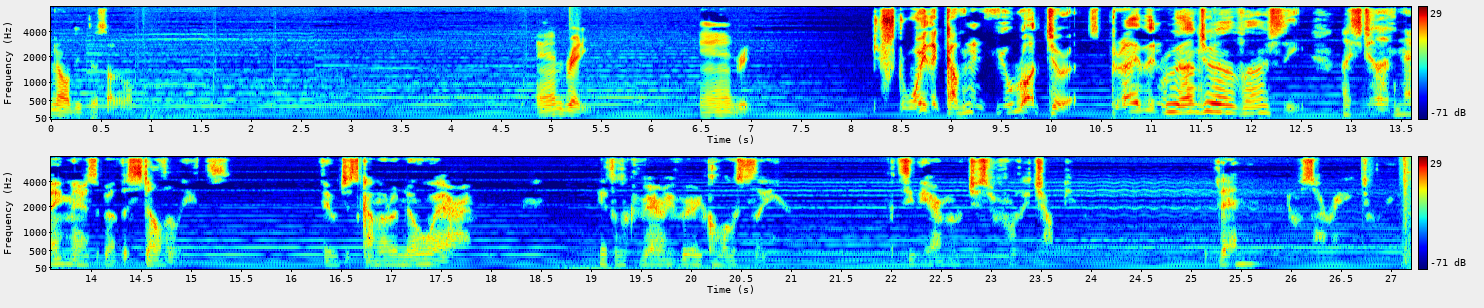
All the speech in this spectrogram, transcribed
No, I'll do this other one. And ready. And ready. Destroy the Covenant fuel rod turrets! Private Roger Alvarsi. I still have nightmares about the stealth elites. They would just come out of nowhere. You have to look very, very closely. You can see the air move just before they jump you. But then, it was already too late.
